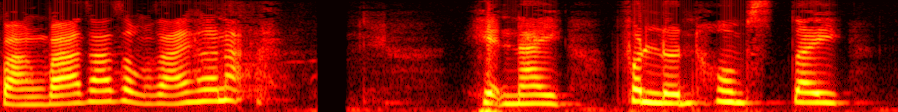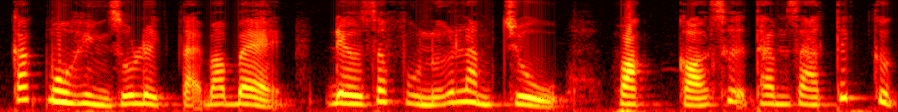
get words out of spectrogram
quảng bá ra rộng rãi hơn ạ. Hiện nay, phần lớn homestay, các mô hình du lịch tại Ba Bể đều do phụ nữ làm chủ hoặc có sự tham gia tích cực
